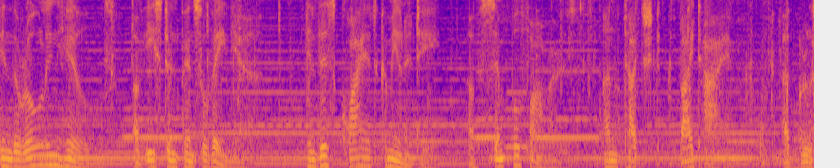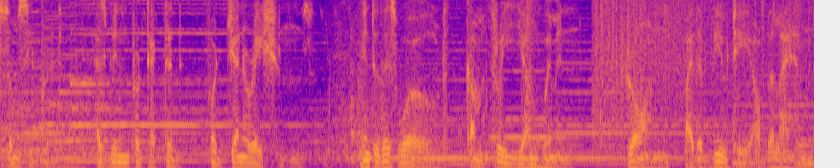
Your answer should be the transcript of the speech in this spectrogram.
In the rolling hills of eastern Pennsylvania, in this quiet community of simple farmers, untouched by time, a gruesome secret has been protected for generations. Into this world come three young women, drawn by the beauty of the land,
